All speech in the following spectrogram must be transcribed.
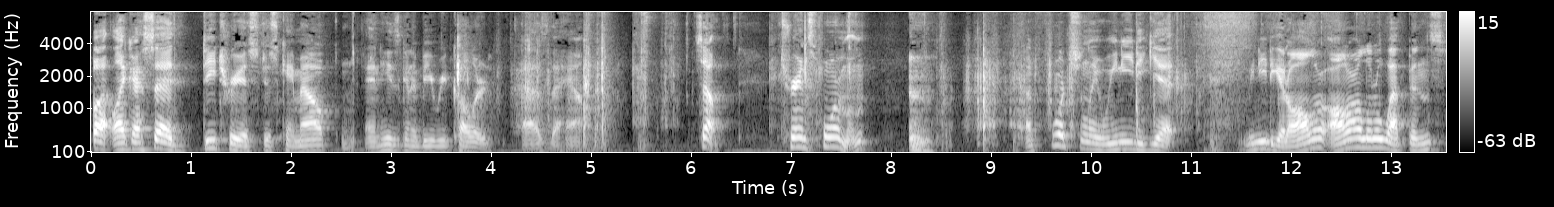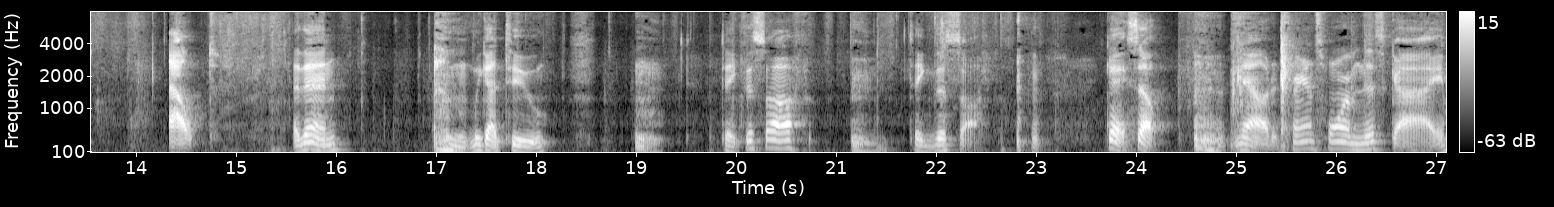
But like I said, Detritus just came out, and he's going to be recolored as the Hound. So, transform him. Unfortunately, we need to get we need to get all our, all our little weapons out, and then we got to take this off, take this off. Okay, so now to transform this guy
